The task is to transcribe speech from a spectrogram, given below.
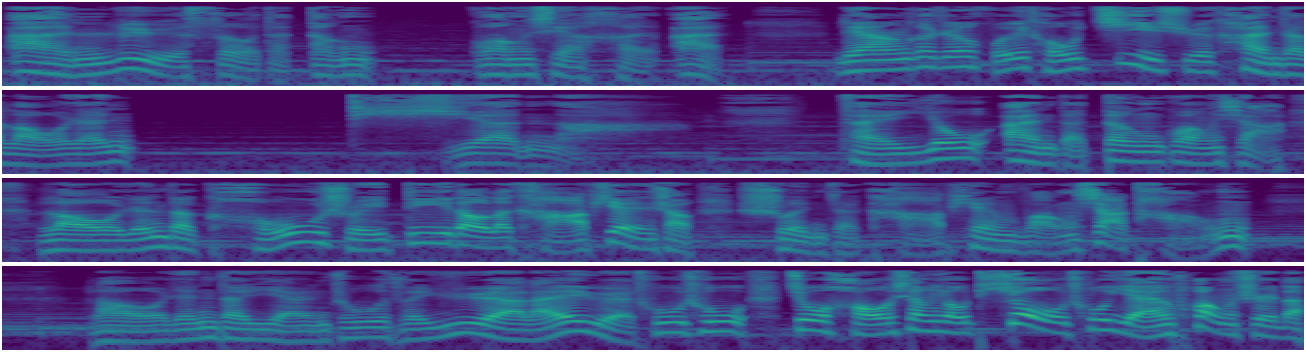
暗绿色的灯，光线很暗。两个人回头继续看着老人。天哪！在幽暗的灯光下，老人的口水滴到了卡片上，顺着卡片往下淌。老人的眼珠子越来越突出，就好像要跳出眼眶似的。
